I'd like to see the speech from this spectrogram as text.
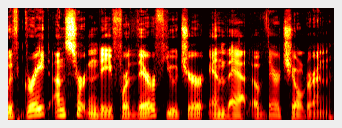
with great uncertainty for their future and that of their children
